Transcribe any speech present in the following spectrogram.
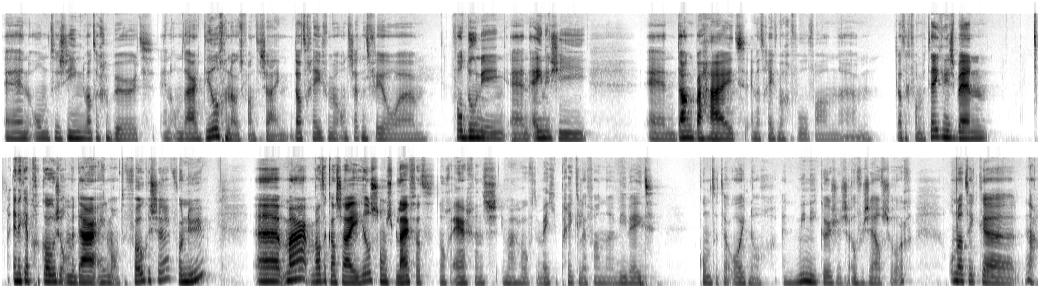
En om te zien wat er gebeurt en om daar deelgenoot van te zijn. Dat geeft me ontzettend veel uh, voldoening en energie en dankbaarheid. En dat geeft me een gevoel van uh, dat ik van betekenis ben. En ik heb gekozen om me daar helemaal op te focussen voor nu. Uh, maar wat ik al zei, heel soms blijft dat nog ergens in mijn hoofd een beetje prikkelen van uh, wie weet komt het er ooit nog een mini-cursus over zelfzorg. Omdat ik, uh, nou,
